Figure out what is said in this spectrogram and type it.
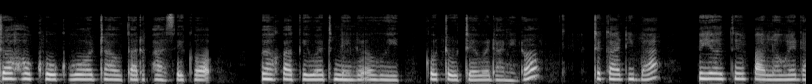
တဟခုကောတောက်တတဖာစေကောဘခကေဝတနေလူဝေကိုတုတဲဝဒနီနော်တကတိပါပယတုပလဝေဒ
